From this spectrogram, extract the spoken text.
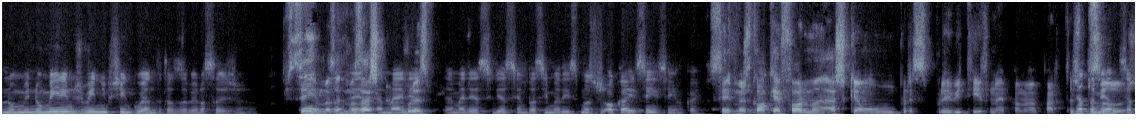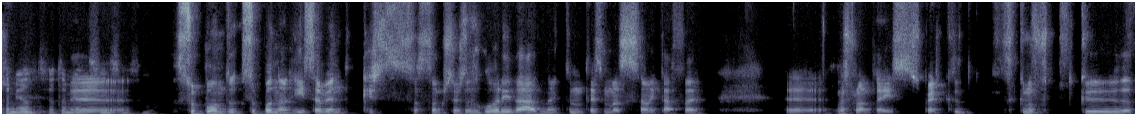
no, no mínimo dos mínimos 50, estás a ver? Ou seja, Sim, mas, mas acho a que média, esse... a média seria sempre acima disso. Mas ok, sim, sim, ok. Sim, mas de qualquer forma acho que é um preço proibitivo né, para a maior parte das exatamente, pessoas. Exatamente, exatamente, uh, sim, sim, sim. Supondo, supondo e sabendo que isto são questões de regularidade, né, que tu não tens uma sessão e está feio. Uh, mas pronto, é isso. Espero que, que, no, que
